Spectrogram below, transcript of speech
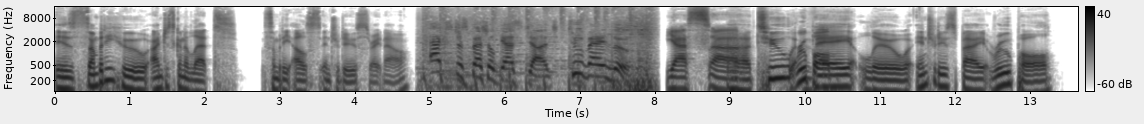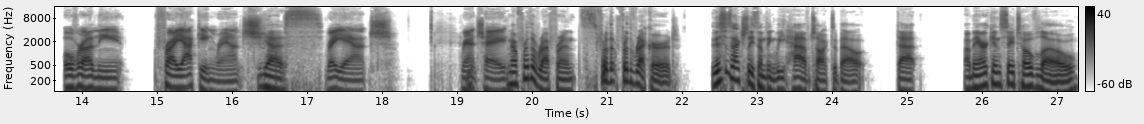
is somebody who I'm just going to let somebody else introduce right now. Extra special guest judge, Tuve Lu. Yes. Uh, Uh, to RuPaul. Lu, introduced by RuPaul. over on the Fryaking Ranch. Yes. Ranch. Ranch Hay. Now, for the reference, for the for the record, this is actually something we have talked about. That Americans say Tove Lo,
